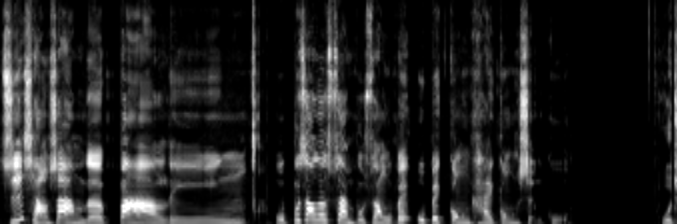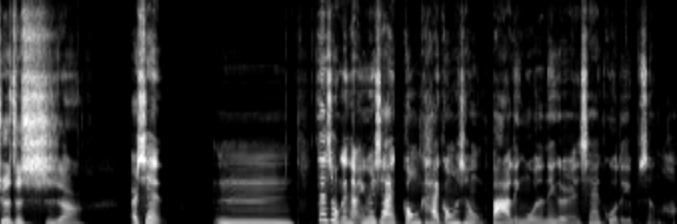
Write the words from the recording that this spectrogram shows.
职场上的霸凌，我不知道这算不算，我被我被公开公审过，我觉得这是啊，而且。嗯，但是我跟你讲，因为现在公开公审霸凌我的那个人，现在过得也不是很好。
